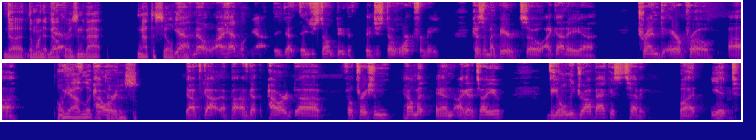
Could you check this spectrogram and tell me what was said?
The the one that Yeah. velcros in the back, not the sealed Yeah, one. no, I had one. Yeah, they they just don't do the they just don't work for me because of my beard. So I got a uh, Trend Air Pro. Uh, Oh yeah, I've looked Powered. at those. yeah, I've got I've got the powered uh, filtration helmet, and I got to tell you, the only drawback is it's heavy, but it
